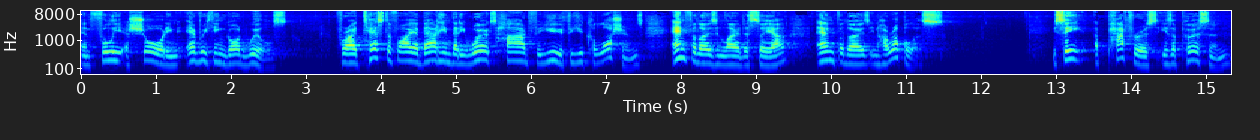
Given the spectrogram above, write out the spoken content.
and fully assured in everything God wills for I testify about him that he works hard for you, for you Colossians, and for those in Laodicea, and for those in Hierapolis. You see, Epaphras is a person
